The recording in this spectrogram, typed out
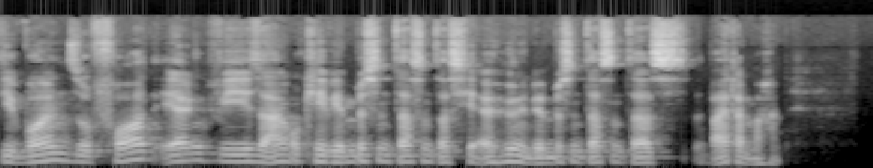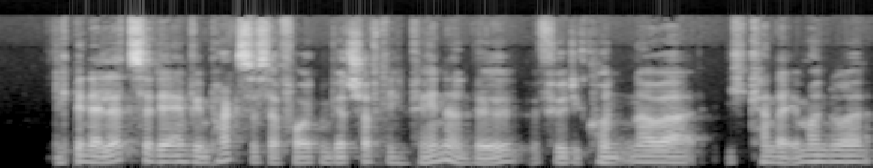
die wollen sofort irgendwie sagen, okay, wir müssen das und das hier erhöhen, wir müssen das und das weitermachen. Ich bin der Letzte, der irgendwie im Praxiserfolg im Wirtschaftlichen verhindern will für die Kunden, aber ich kann da immer nur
